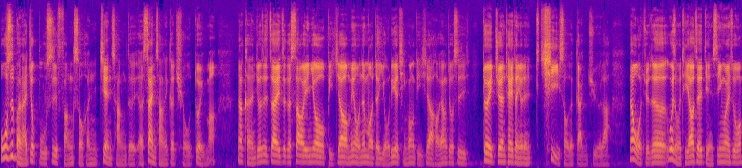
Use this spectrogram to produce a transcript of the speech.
巫师本来就不是防守很见长的呃擅长的一个球队嘛，那可能就是在这个哨音又比较没有那么的有利的情况底下，好像就是对 Jayson Tatum 有点弃守的感觉啦。那我觉得为什么提到这一点，是因为说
